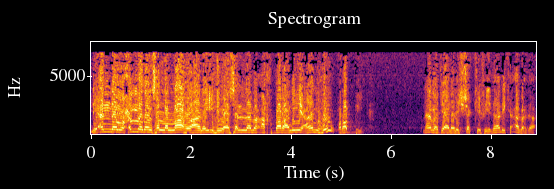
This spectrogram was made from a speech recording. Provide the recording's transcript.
لأن محمدا صلى الله عليه وسلم أخبرني عنه ربي. لا مجال للشك في ذلك أبدا.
